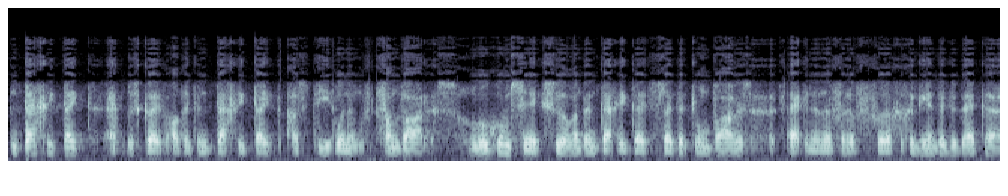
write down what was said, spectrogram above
Integriteit, ek beskryf altyd integriteit as die koning van waardes. Hoekom sê ek so? Want integriteit sluit 'n klomp waardes in. Ek het in 'n vorige geleentheid het ek 'n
